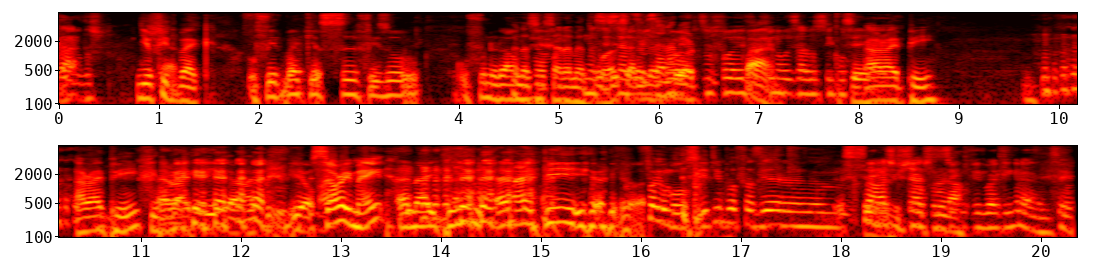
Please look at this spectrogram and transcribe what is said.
Carlos. E o feedback? o feedback esse fiz o, o funeral. Ana, sinceramente, se é Sinceramente, Porto, foi, foi finalizado o ciclo. Sim. RIP. RIP, Sorry, mate. NIP, NIP. Foi um bom sítio para fazer. Sim. Não, acho que fechaste Funeral. ciclo feedback em grande. Sim.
